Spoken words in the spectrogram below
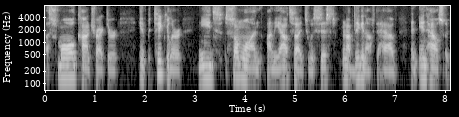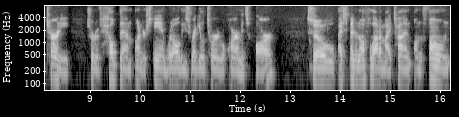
a small contractor in particular needs someone on the outside to assist. They're not big enough to have an in house attorney sort of help them understand what all these regulatory requirements are. So I spend an awful lot of my time on the phone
